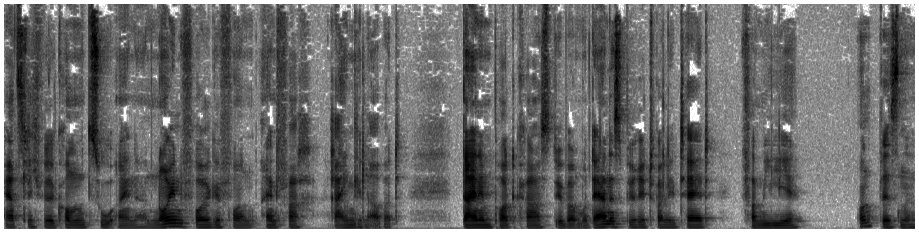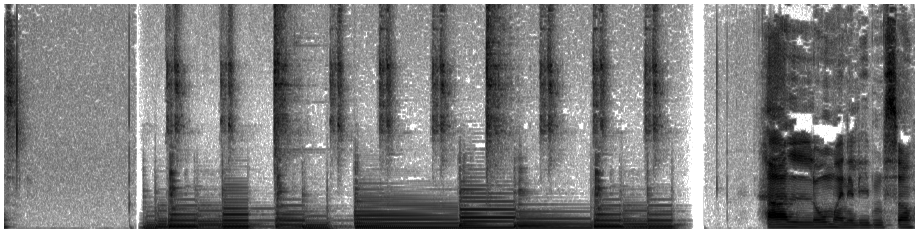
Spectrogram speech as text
herzlich willkommen zu einer neuen Folge von Einfach reingelabert, deinem Podcast über moderne Spiritualität, Familie und Business. Hallo meine Lieben, so,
